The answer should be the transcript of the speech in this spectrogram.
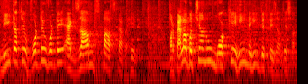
NEET ਅਤੇ ਵੱਡੇ ਵੱਡੇ ਐਗਜ਼ਾਮਸ ਪਾਸ ਕਰ ਰਹੇ ਨੇ। ਪਰ ਪਹਿਲਾਂ ਬੱਚਿਆਂ ਨੂੰ ਮੌਕੇ ਹੀ ਨਹੀਂ ਦਿੱਤੇ ਜਾਂਦੇ ਸਨ।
